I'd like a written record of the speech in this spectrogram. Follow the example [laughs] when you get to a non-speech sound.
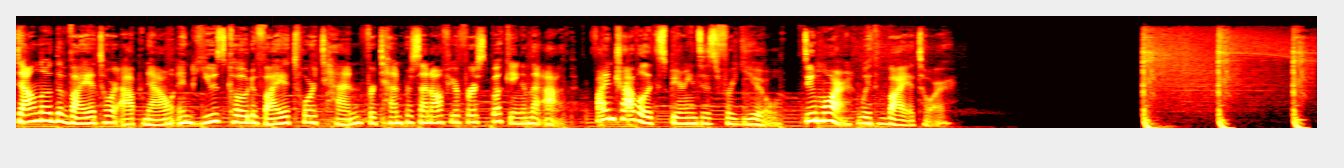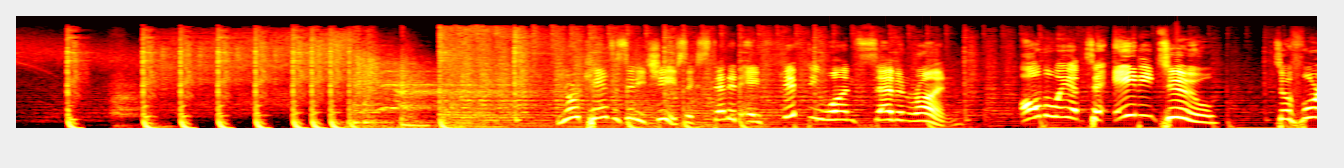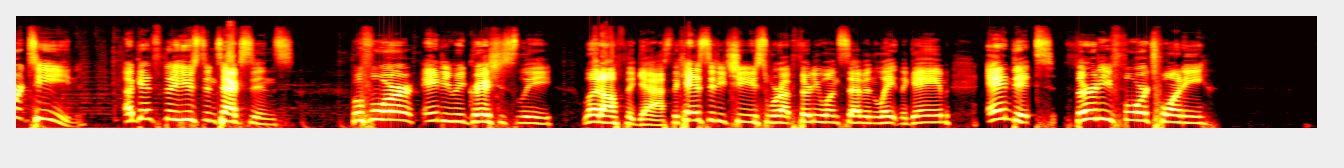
Download the Viator app now and use code Viator10 for 10% off your first booking in the app. Find travel experiences for you. Do more with Viator. Your Kansas City Chiefs extended a 51 7 run all the way up to 82 to 14 against the Houston Texans before Andy Reid graciously let off the gas. The Kansas City Chiefs were up 31 7 late in the game, end it 34 20.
